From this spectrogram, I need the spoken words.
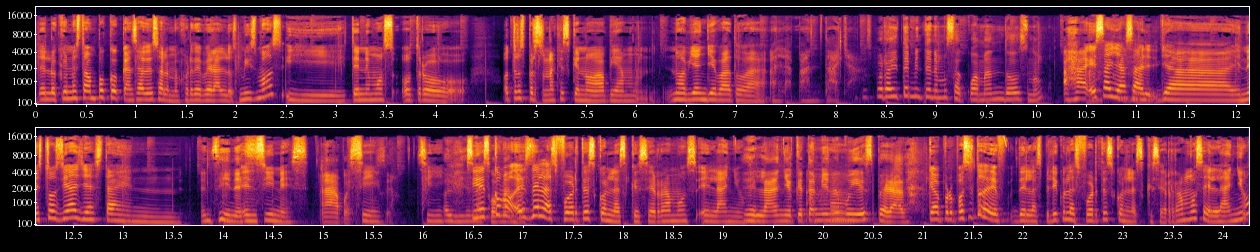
de lo que uno está un poco cansado es a lo mejor de ver a los mismos y tenemos otro, otros personajes que no habían, no habían llevado a, la pantalla. Pues por ahí también tenemos Aquaman 2, ¿no? Ajá, esa ya sal, ya en estos días ya está en en cines. En cines. Ah, pues sí. Sí, sí es como, es de las fuertes con las que cerramos el año. El año, que también es muy esperada. Que a propósito de, de, las películas fuertes con las que cerramos el año,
